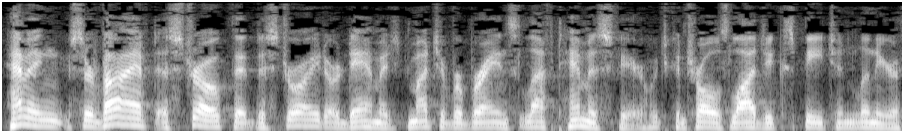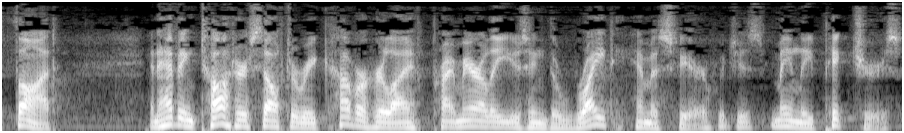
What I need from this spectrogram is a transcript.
Having survived a stroke that destroyed or damaged much of her brain's left hemisphere, which controls logic, speech, and linear thought, and having taught herself to recover her life primarily using the right hemisphere, which is mainly pictures,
